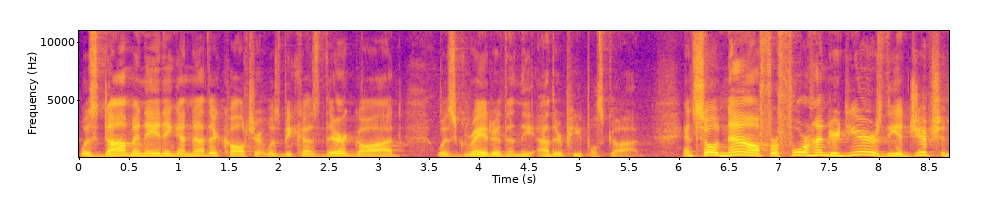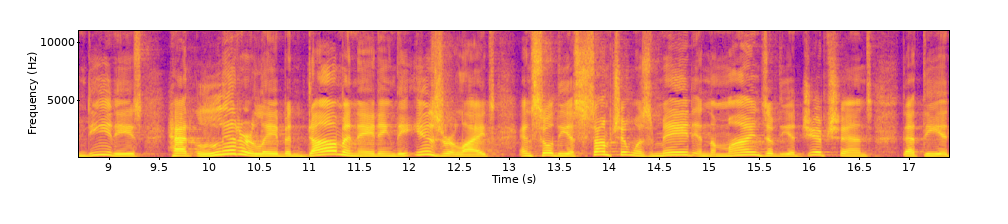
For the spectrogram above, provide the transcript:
was dominating another culture, it was because their God was greater than the other people's God. And so now, for 400 years, the Egyptian deities had literally been dominating the Israelites. And so the assumption was made in the minds of the Egyptians that the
